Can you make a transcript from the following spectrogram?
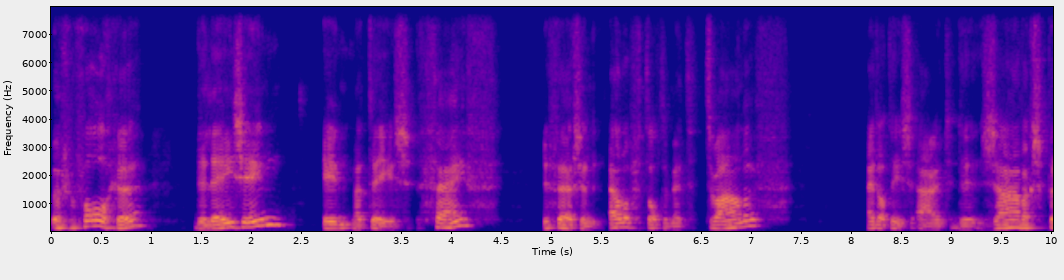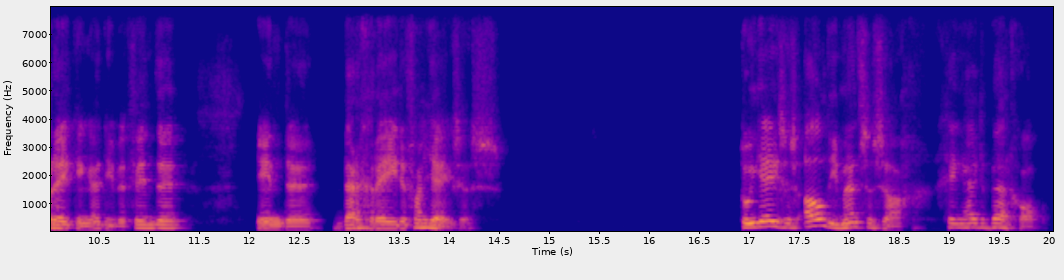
We vervolgen de lezing in Matthäus 5, de versen 11 tot en met 12. En dat is uit de zaligsprekingen die we vinden in de bergrede van Jezus. Toen Jezus al die mensen zag, ging hij de berg op.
